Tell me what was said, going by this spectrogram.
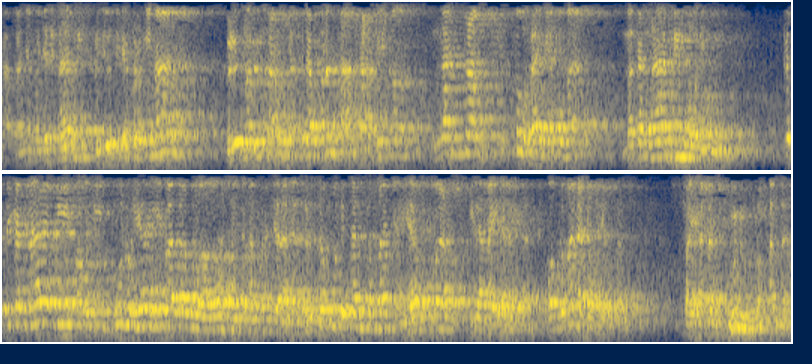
katanya menjadi nabi, beliau tidak beriman. Beliau menentang bukan tidak menentang, tapi mengancam Tuhan yang umat. Maka Nabi mau dibunuh. Ketika Nabi mau dibunuh ya ibadah Allah di tengah perjalanan bertemu dengan temannya ya Umar ila ayah mau ke mana kamu ya Umar? Saya akan bunuh Muhammad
